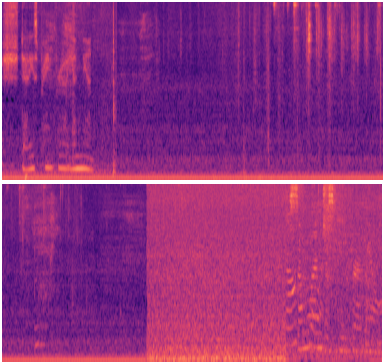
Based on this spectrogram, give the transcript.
Shh, Daddy's praying for a young man. Someone just paid for a meal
